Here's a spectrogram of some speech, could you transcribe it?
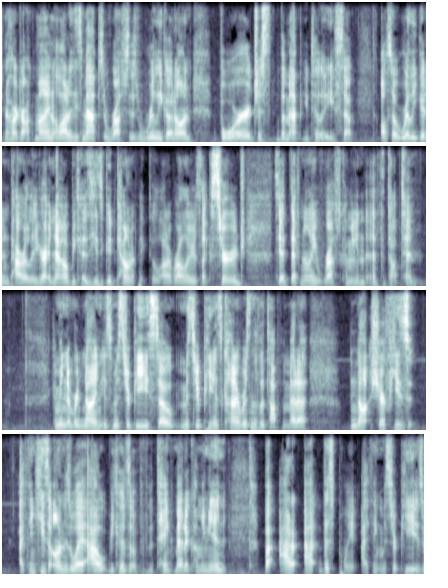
and Hard Rock Mine. A lot of these maps, Ruffs is really good on for just the map utility. So also really good in Power League right now because he's a good counter pick to a lot of brawlers like Surge. So yeah, definitely Ruffs coming in at the top 10. Coming in number 9 is Mr. P. So Mr. P has kind of risen to the top of the meta. Not sure if he's I think he's on his way out because of the tank meta coming in. But at, at this point, I think Mr. P is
